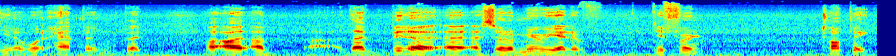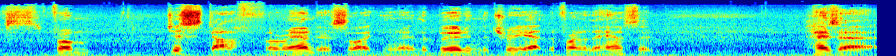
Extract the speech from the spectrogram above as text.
you know what happened. But I, I, I they've been a, a, sort of myriad of different topics from just stuff around us, like you know the bird in the tree out the front of the house that has a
